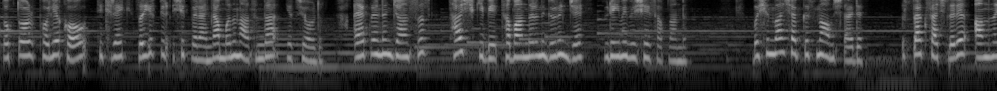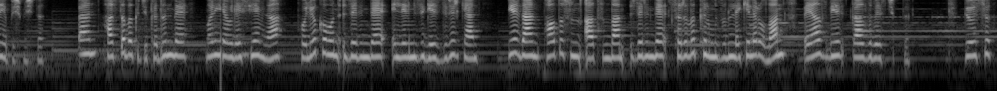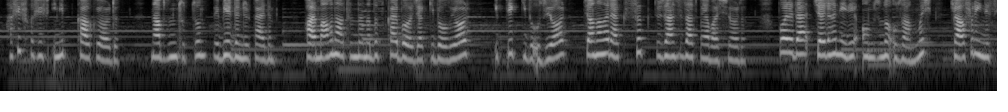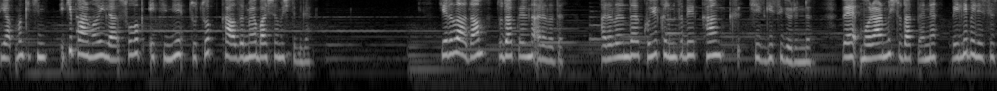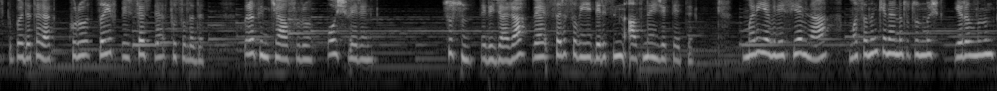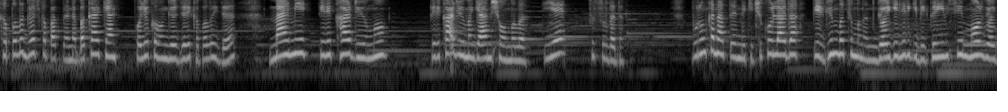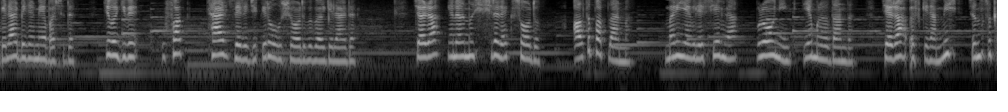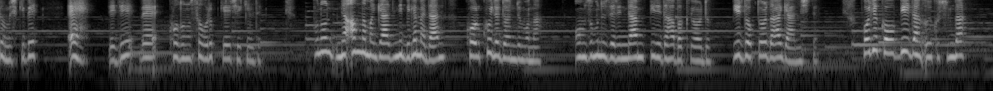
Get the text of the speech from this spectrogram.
Doktor Polyakov titrek, zayıf bir ışık veren lambanın altında yatıyordu. Ayaklarının cansız, taş gibi tabanlarını görünce yüreğime bir şey saplandı. Başından şapkasını almışlardı. Islak saçları alnına yapışmıştı. Ben hasta bakıcı kadın ve Maria Vlasyevna Polyakov'un üzerinde ellerimizi gezdirirken birden paltosunun altından üzerinde sarılı kırmızılı lekeler olan beyaz bir gazlı bez çıktı. Göğsü hafif hafif inip kalkıyordu. Nabzını tuttum ve birden ürperdim. Parmağımın altında nabız kaybolacak gibi oluyor, iplik gibi uzuyor, canlanarak sık düzensiz atmaya başlıyordu. Bu arada cerrahın eli omzuna uzanmış, kafir iğnesi yapmak için iki parmağıyla soluk etini tutup kaldırmaya başlamıştı bile. Yaralı adam dudaklarını araladı. Aralarında koyu kırmızı bir kan çizgisi göründü ve morarmış dudaklarını belli belirsiz kıpırdatarak kuru, zayıf bir sesle fısıldadı. ''Bırakın kafuru, boş verin.'' ''Susun'' dedi cerrah ve sarı sıvıyı derisinin altına enjekte etti. Maria Vlasyevna masanın kenarına tutunmuş yaralının kapalı göz kapaklarına bakarken Polyakov'un gözleri kapalıydı. Mermi perikardiyumu perikardiyuma gelmiş olmalı diye fısıldadı. Burun kanatlarındaki çukurlarda bir gün batımının gölgeleri gibi grimsi mor gölgeler belirmeye başladı. Civa gibi ufak ter zerrecikleri oluşuyordu bu bölgelerde. Cerrah yanağını şişirerek sordu. Altı patlar mı? Maria Vlasyevna Browning diye mırıldandı. Cerrah öfkelenmiş, canı sıkılmış gibi eh dedi ve kolunu savurup geri çekildi. Bunun ne anlama geldiğini bilemeden korkuyla döndüm ona. Omzumun üzerinden biri daha bakıyordu. Bir doktor daha gelmişti. Polyakov birden uykusunda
